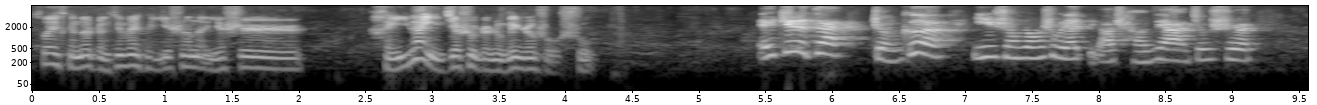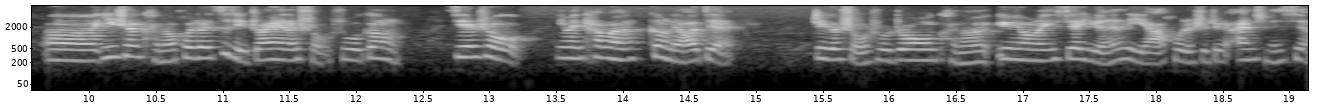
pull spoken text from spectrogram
所以很多整形外科医生呢也是很愿意接受这种微整手术。哎，这个在整个医生中是不是也比较常见啊？就是，呃，医生可能会对自己专业的手术更接受，因为他们更了解。这个手术中可能运用了一些原理啊，或者是这个安全性，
